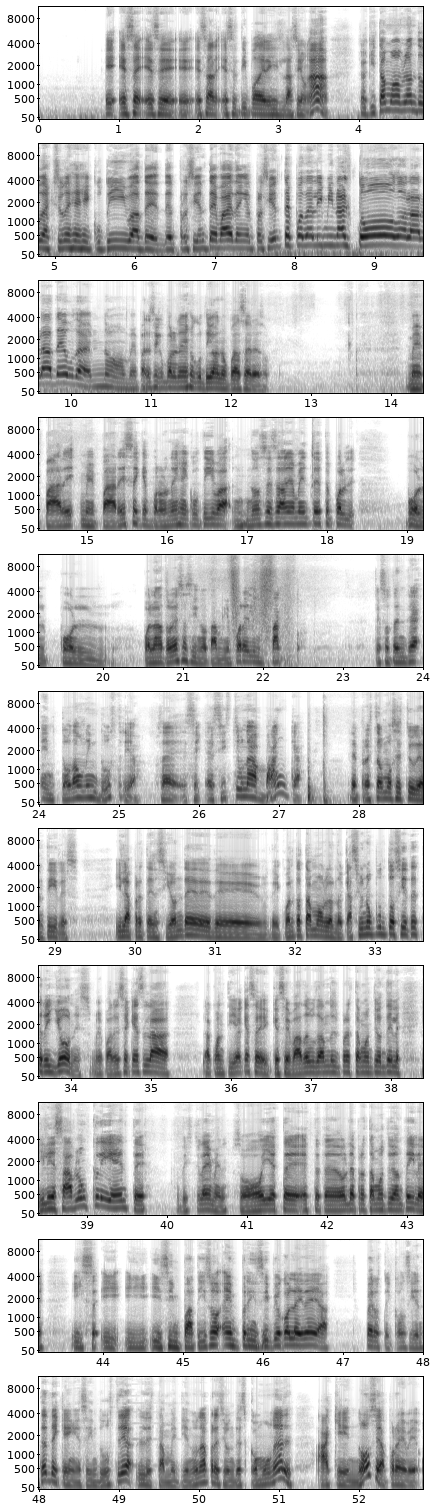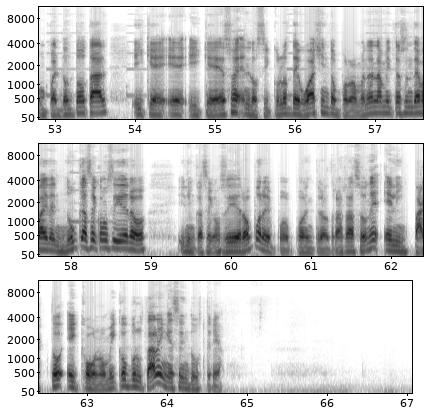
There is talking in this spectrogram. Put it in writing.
ese, ese, e, ese tipo de legislación. Ah, aquí estamos hablando de acciones ejecutivas del presidente Biden. El presidente puede eliminar toda la, deuda. No, me parece que por una ejecutiva no puede hacer eso. Me, me parece que por una ejecutiva, no necesariamente esto por, por, por, por la naturaleza, sino también por el impacto que eso tendría en toda una industria. O sea, existe una banca de préstamos estudiantiles y la pretensión de, de, de cuánto estamos hablando, casi 1.7 trillones, me parece que es la, la cuantía que se, que se va deudando el préstamo estudiantil. Y les habla un cliente, disclaimer, soy este, este tenedor de préstamos estudiantiles y, y, y, simpatizo en principio con la idea, pero estoy consciente de que en esa industria le están metiendo una presión descomunal a que no se apruebe un perdón total y que, eh, y que eso en los círculos de Washington, por lo menos en la administración de Biden, nunca se consideró y nunca se consideró, por, entre otras razones, el impacto económico brutal en esa industria.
